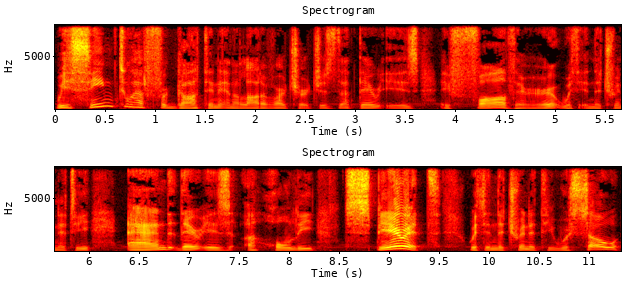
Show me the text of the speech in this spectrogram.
we seem to have forgotten in a lot of our churches that there is a Father within the Trinity and there is a Holy Spirit within the Trinity. We're so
